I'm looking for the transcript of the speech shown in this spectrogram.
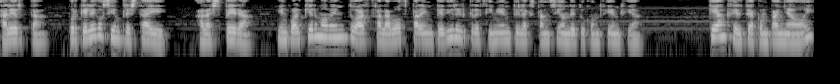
alerta, porque el ego siempre está ahí, a la espera, y en cualquier momento alza la voz para impedir el crecimiento y la expansión de tu conciencia. ¿Qué ángel te acompaña hoy?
